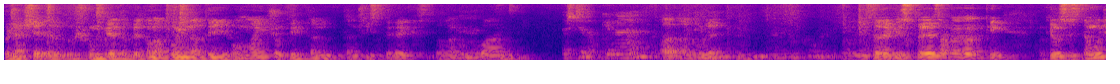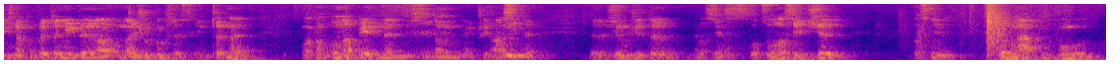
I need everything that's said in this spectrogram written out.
Možná ještě eh, už funguje takové to napojení na ty online shopy, ten, ten příspěvek z toho nakupování? Ještě taky ne. A, a bude. Když se registruje zahradačky takového systému, když nakupujete někde na online shopu přes internet, a tam to napěhne, když si tam jak přihlásíte, eh, že můžete vlastně odsouhlasit, že vlastně z toho nákupu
